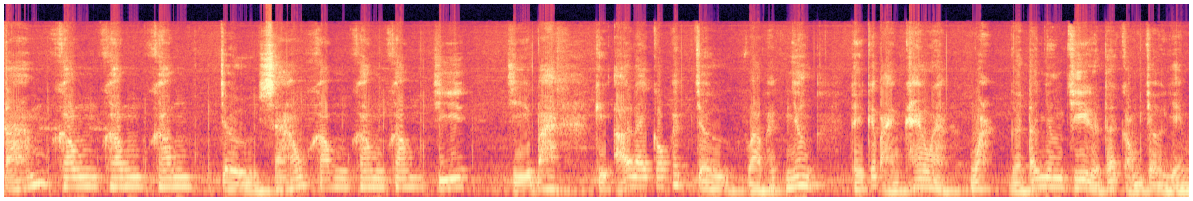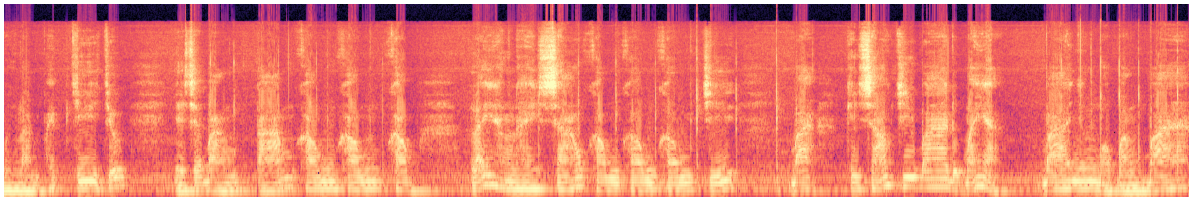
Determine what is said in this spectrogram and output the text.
8000 trừ 6000 chia chia 3 thì ở đây có phép trừ và phép nhân. Thì các bạn theo nè, hoặc rồi tới nhân chia rồi tới cộng trừ, vậy mình làm phép chia trước. Vậy sẽ bằng 8000 lấy thằng này 6000 chia 3 thì 6 chia 3 được mấy à? 3 nhân 1 bằng 3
